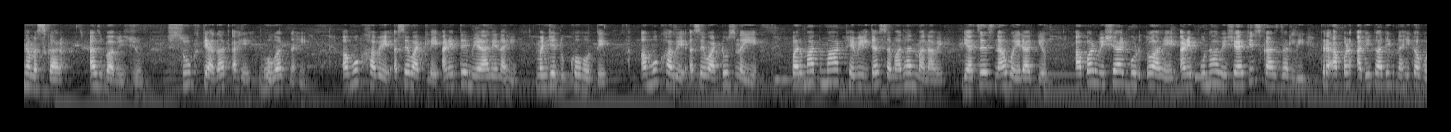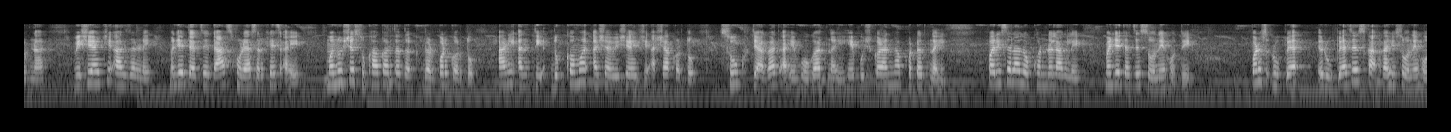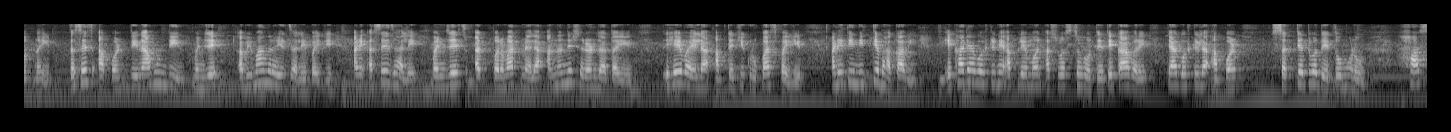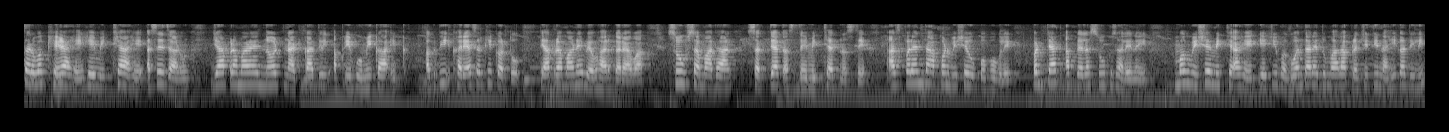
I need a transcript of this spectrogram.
नमस्कार. आज बावीस जून. सुख त्यागात आहे भोगात नाही. अमुक हवे असे वाटले आणि ते मिळाले नाही म्हणजे दुःख होते. अमुक हवे असे वाटूच नाहीये. परमात्मा ठेवील त्यात समाधान मानावे याचेच नाव वैराग्य. आपण विषयात बुडतो आहे आणि पुन्हा विषयाचीच कास धरली तर आपण अधिकाधिक नाही का बुडणार? विषयाची आस धरणे म्हणजे त्याचे दास होण्यासारखेच आहे. मनुष्य सुखाकरता द धडपड करतो. आणि अंती दुःखमय अशा विषयाची आशा करतो. सुख त्यागात आहे भोगात नाही हे पुष्कळांना पटत नाही. परिसला लोखंड लागले म्हणजे त्याचे सोने होते. पण रुपया रुपयाचेच का काही सोने होत नाही. तसेच आपण दिनाहून दिन म्हणजे अभिमानरहित झाले पाहिजे. आणि असे झाले म्हणजेच आत- परमात्म्याला अनन्य शरण जाता येईल. हे व्हायला आप त्याची कृपाच पाहिजे. आणि ती नित्य भाकावी. एखाद्या गोष्टीने आपले मन अस्वस्थ होते ते का बरे? त्या गोष्टीला आपण सत्यत्व देतो म्हणून. हा सर्व खेळ आहे हे मिथ्या आहे असे जाणून ज्याप्रमाणे नट नाटकातील आपली भूमिका एक अगदी खऱ्यासारखी करतो त्याप्रमाणे व्यवहार करावा. सुख समाधान सत्यात असते मिथ्यात नसते. आजपर्यंत आपण विषय उपभोगले पण त्यात आपल्याला सुख झाले नाही. मग विषय मिथ्य आहेत याची भगवंताने तुम्हाला प्रचिती नाही का दिली?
